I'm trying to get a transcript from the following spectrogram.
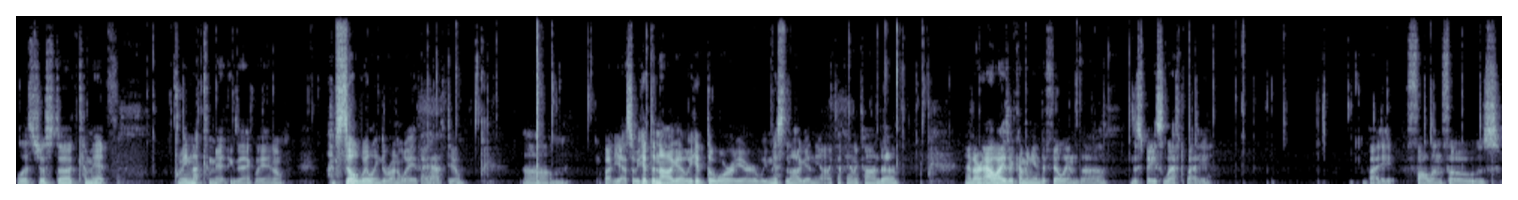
let's just uh, commit. I mean, not commit exactly. I don't. I'm still willing to run away if I have to. Um, but yeah, so we hit the Naga, we hit the Warrior, we missed the Naga and the Anaconda, and our allies are coming in to fill in the the space left by by fallen foes.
